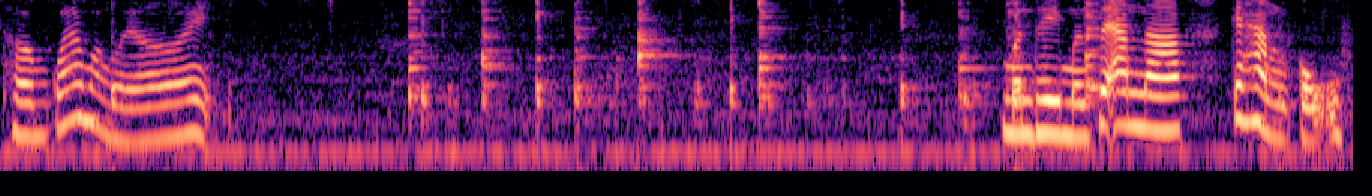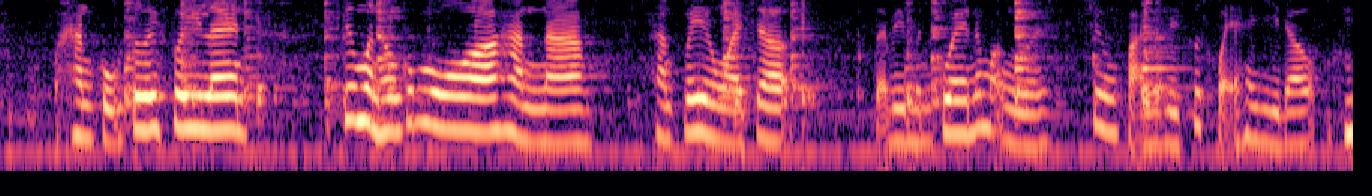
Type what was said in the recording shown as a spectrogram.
Thơm quá mọi người ơi. Mình thì mình sẽ ăn à, cái hành củ hành củ tươi phi lên. Chứ mình không có mua hành à, hành phi ở ngoài chợ tại vì mình quên đó mọi người chứ không phải là vì sức khỏe hay gì đâu.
